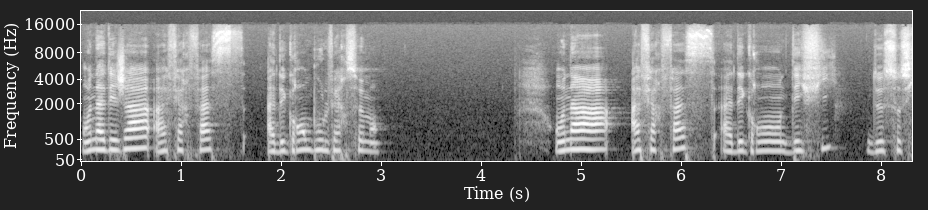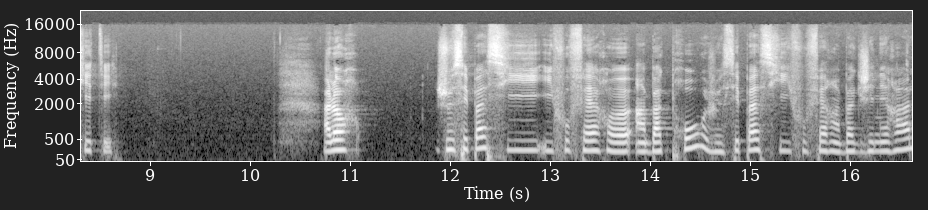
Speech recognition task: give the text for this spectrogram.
on a déjà à faire face à des grands bouleversements. On a à faire face à des grands défis de société. Alors, je ne sais pas s'il faut faire euh, un bac pro, je ne sais pas s'il faut faire un bac général,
